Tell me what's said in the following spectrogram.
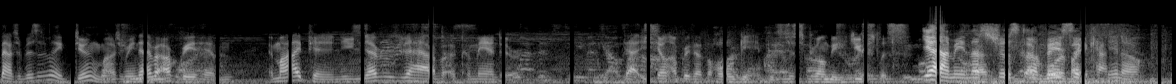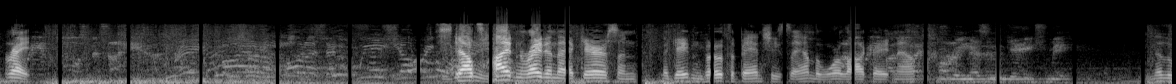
matchup isn't really doing much. We never upgrade him. In my opinion, you never should have a commander that you don't upgrade throughout the whole game. It's just going to be useless. Yeah, I mean, that's just a basic, you know, right. Scouts hiding right in that garrison, negating both the Banshees and the Warlock right now. Another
